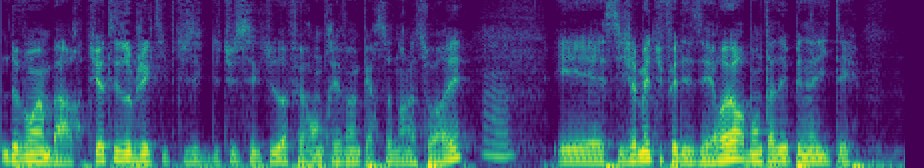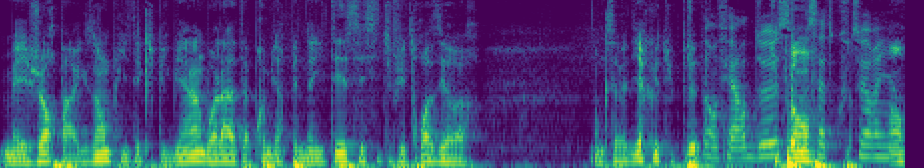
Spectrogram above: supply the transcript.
devant un bar, tu as tes objectifs, tu sais, tu sais que tu dois faire rentrer 20 personnes dans la soirée, Mhm. Et si jamais tu fais des erreurs, bon, t'as des pénalités. Mais genre, par exemple, il t'explique bien, voilà, ta première pénalité, c'est si tu fais trois erreurs. Donc ça veut dire que tu peux, Tu peux en faire deux tu sans en- que ça te coûte rien. en,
